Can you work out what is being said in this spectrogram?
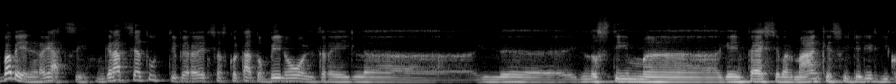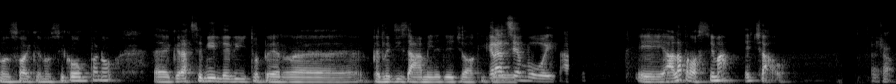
Va bene ragazzi, grazie a tutti per averci ascoltato ben oltre il, il, lo Steam eh, Game Festival, ma anche sui deliri di console che non si compano. Eh, grazie mille Vito per, eh, per le disamine dei giochi. Grazie a voi. E alla prossima e ciao. Ciao.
